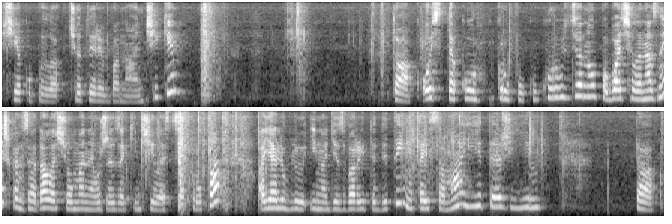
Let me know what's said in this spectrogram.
Ще купила 4 бананчики. Так, ось таку крупу кукурудзяну. Побачила на знижках, згадала, що в мене вже закінчилась ця крупа. А я люблю іноді зварити дитині, та й сама її теж їм. Так,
